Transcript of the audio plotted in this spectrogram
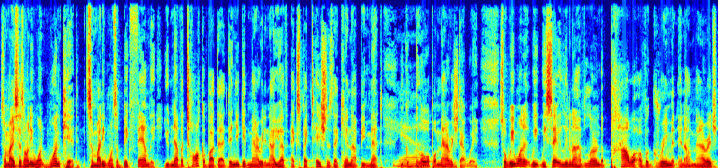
Somebody says I only want one kid. Somebody wants a big family. You never talk about that. Then you get married, and now you have expectations that cannot be met. You could blow up a marriage that way. So we want to. We we say Lena and I have learned the power of agreement in our mm-hmm. marriage,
